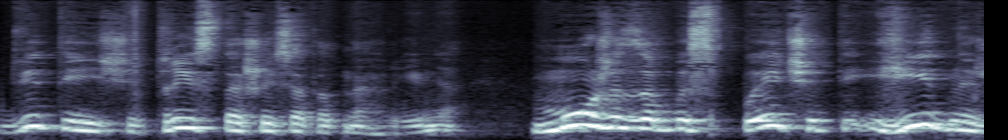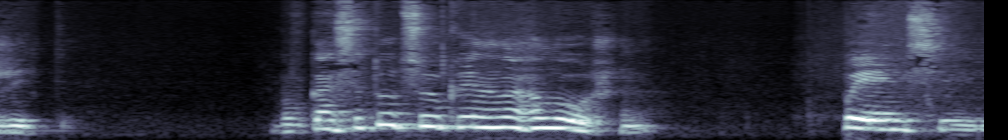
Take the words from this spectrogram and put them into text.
2361 гривня може забезпечити гідне життя. Бо в Конституції України наголошено, пенсії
